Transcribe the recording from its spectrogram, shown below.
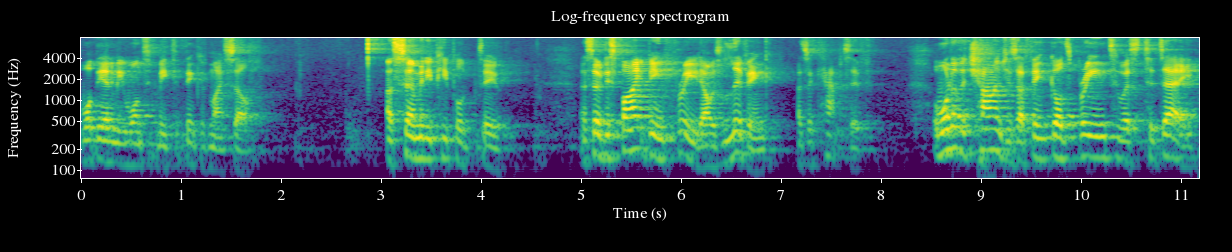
what the enemy wanted me to think of myself, as so many people do. And so, despite being freed, I was living as a captive. And one of the challenges I think God's bringing to us today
